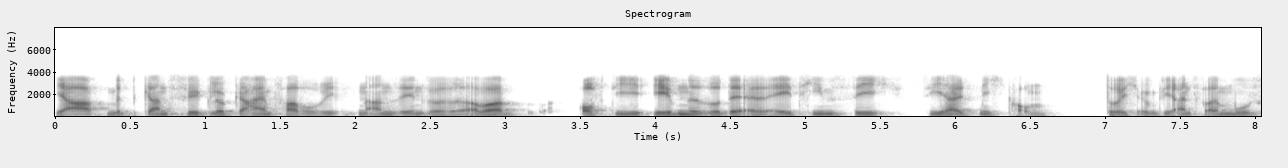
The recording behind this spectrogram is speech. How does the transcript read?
ja, mit ganz viel Glück Geheimfavoriten ansehen würde. Aber auf die Ebene so der LA-Teams sehe ich sie halt nicht kommen durch irgendwie ein, zwei Moves.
